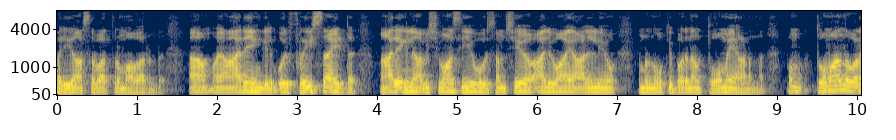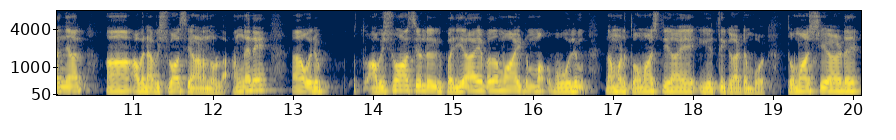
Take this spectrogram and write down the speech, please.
പരിഹാസപാത്രമാവാറുണ്ട്. ആരെയെങ്കിലും ഒരു ഫ്രേസായിട്ട് ആരെങ്കിലും അവിശ്വാസിയോ വിശ്വാസിയോ ഒരു സംശയ ആലുവായ ആളിനെയോ നമ്മൾ നോക്കി പറഞ്ഞാൽ തോമയാണെന്ന്. അപ്പം തോമ എന്ന് പറഞ്ഞാൽ അവൻ അവിശ്വാസിയാണെന്നുള്ള. അങ്ങനെ ഒരു അവിശ്വാസികളുടെ ഒരു പര്യായപദമായിട്ട് പോലും നമ്മൾ തോമാശ്ലിയായെ ഈഴ്ത്തിക്കാട്ടുമ്പോൾ തോമാശ്ലിയായുടെ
